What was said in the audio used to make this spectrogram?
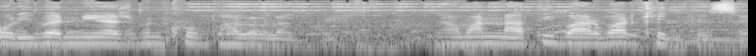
পরিবার নিয়ে আসবেন খুব ভালো লাগবে। আমার নাতি বারবার খেলতেছে।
